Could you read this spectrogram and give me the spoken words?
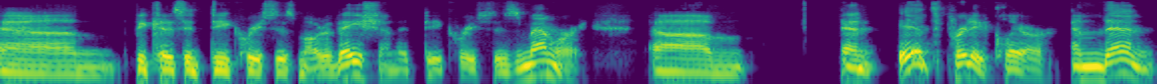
And because it decreases motivation, it decreases memory. Um, and it's pretty clear. And then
